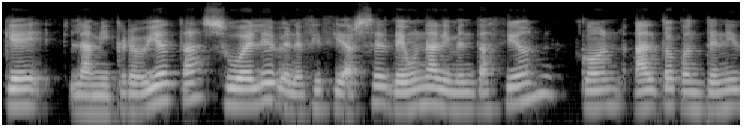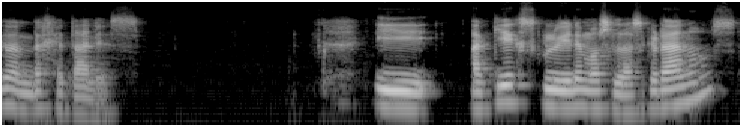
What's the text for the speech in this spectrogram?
que la microbiota suele beneficiarse de una alimentación con alto contenido en vegetales. Y aquí excluiremos los granos,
